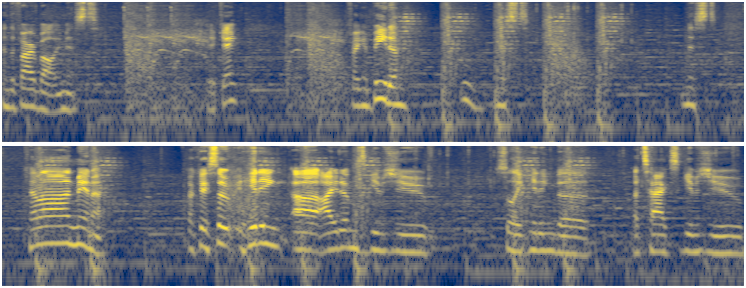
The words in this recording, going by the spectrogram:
And the fireball, he missed. Okay? If I can beat him. Ooh, missed. missed. Come on, mana. Okay, so hitting uh, items gives you, so like hitting the attacks gives you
